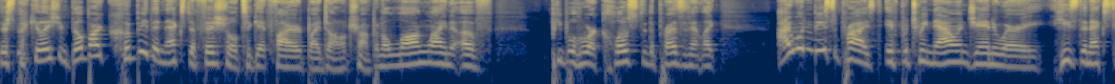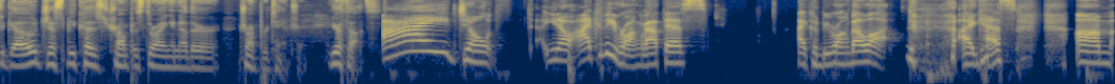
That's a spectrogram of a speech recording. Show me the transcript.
There's speculation Bill Barr could be the next official to get fired by Donald Trump, and a long line of people who are close to the president. Like, I wouldn't be surprised if between now and January he's the next to go, just because Trump is throwing another Trumper tantrum. Your thoughts? I don't you know, I could be wrong about this. I could be wrong about a lot, I guess. Um,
